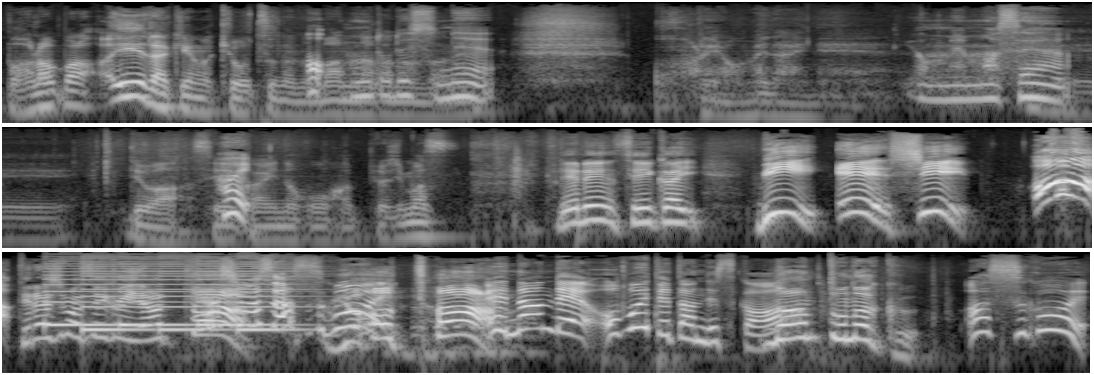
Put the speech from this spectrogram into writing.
バラバラ。A だけが共通なのあ真ん中本当ですね。これ読めないね。読めません。えーでは正解の方発表します、でれん正解。BAC 寺島正解やった！すごい！やった！えなんで覚えてたんですか？なんとなく。あすごい。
